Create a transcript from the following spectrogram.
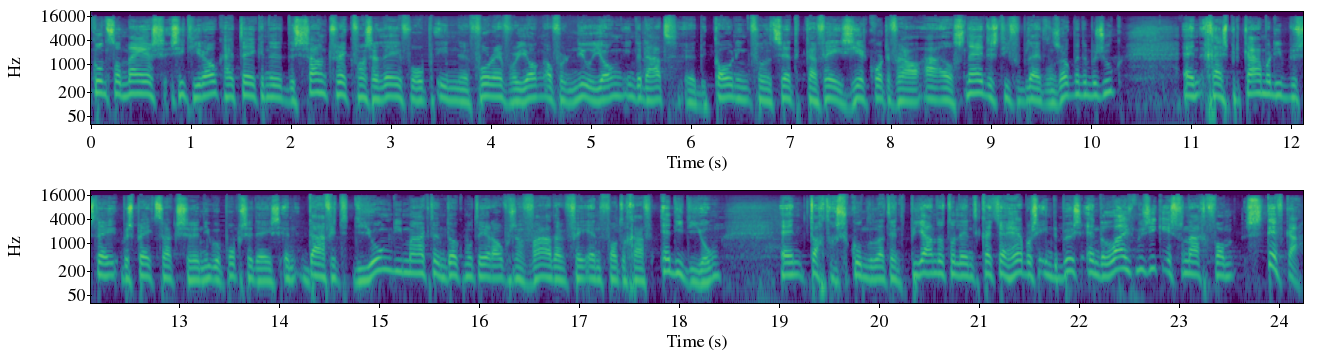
Constant Meijers zit hier ook. Hij tekende de soundtrack van zijn leven op in Forever Young over Neil Young. Inderdaad, de koning van het ZKV. Zeer korte verhaal. A.L. Snijders, die verblijft ons ook met een bezoek. En Gijsbert Kamer die bespreekt straks nieuwe popcd's. En David de Jong die maakte een documentaire over zijn vader... VN-fotograaf Eddie de Jong. En 80 seconden latent pianotalent Katja Herbers in de bus. En de live muziek is vandaag van Stefka.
